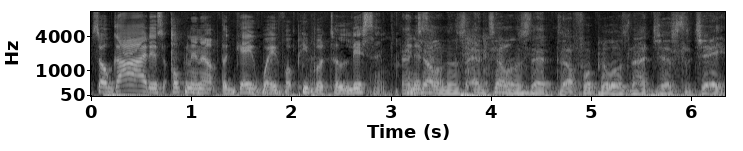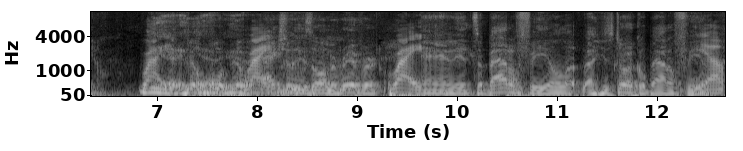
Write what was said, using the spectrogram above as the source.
So, God is opening up the gateway for people to listen. and it's- telling us and telling us that uh, Fort Pillow is not just a jail. Right. Yeah, That Fort yeah, Fort yeah. Pillow Right. actually is on the river, Right. And it's a battlefield, a, a historical battlefield Yeah.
